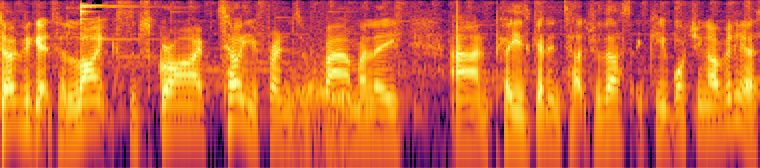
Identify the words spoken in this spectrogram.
Don't forget to like, subscribe, tell your friends and family, and please get in touch with us and keep watching our videos.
